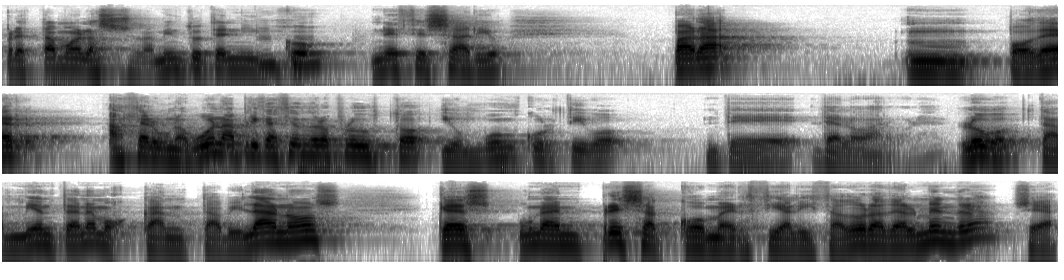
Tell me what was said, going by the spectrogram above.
prestamos el asesoramiento técnico necesario para mm, poder hacer una buena aplicación de los productos y un buen cultivo de, los árboles. Luego también tenemos Cantabilanos, que es una empresa comercializadora de almendras, o sea,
